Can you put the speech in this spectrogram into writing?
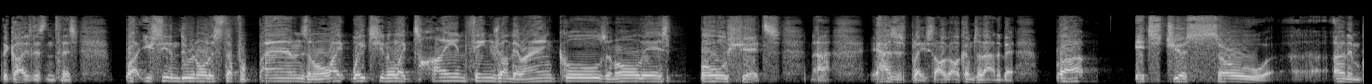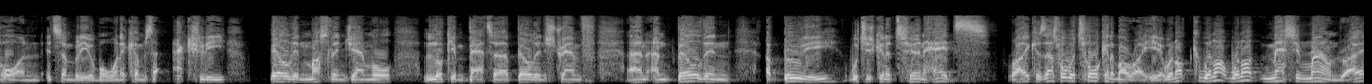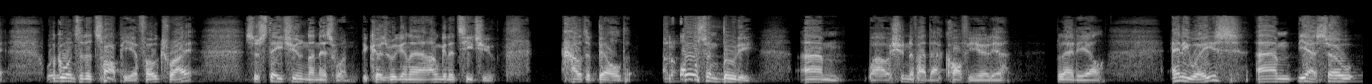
The guys listen to this. But you see them doing all this stuff with bands and lightweights, you know, like tying things around their ankles and all this bullshit. Nah, it has its place. I'll, I'll come to that in a bit. But it's just so uh, unimportant. It's unbelievable when it comes to actually building muscle in general, looking better, building strength, and, and building a booty which is going to turn heads, right? Because that's what we're talking about right here. We're not, we're not, we're not messing around, right? We're going to the top here, folks, right? So stay tuned on this one because we're gonna, I'm gonna teach you how to build an awesome booty. Um, wow, I shouldn't have had that coffee earlier. Bloody hell. Anyways, um, yeah, so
